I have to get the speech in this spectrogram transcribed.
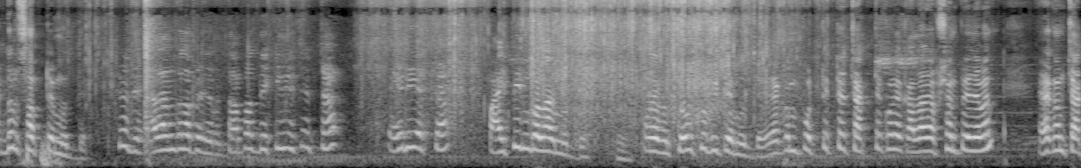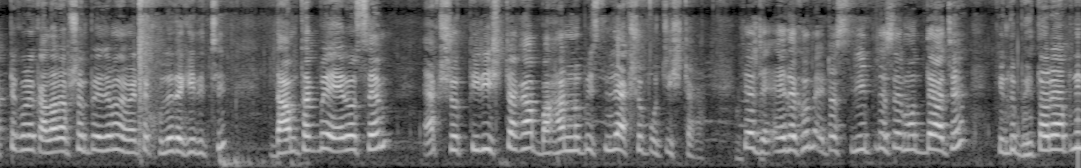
একদম সফটের মধ্যে ঠিক আছে? অ্যালান গলা পেয়ে যাবেন। তারপর দেখিয়ে দিচ্ছি একটা এরই একটা পাইপিং গলার মধ্যে। দেখুন চৌকো বিটের মধ্যে। এরকম প্রত্যেকটা চারটে করে কালার অপশন পেয়ে যাবেন। এরকম চারটে করে কালার অপশন পেয়ে যাবেন। আমি একটা খুলে দেখিয়ে দিচ্ছি। দাম থাকবে এরও সেম একশো তিরিশ টাকা বাহান্ন পিস নিলে একশো পঁচিশ টাকা। ঠিক আছে? এই দেখুন এটা স্লিপলেসের মধ্যে আছে কিন্তু ভেতরে আপনি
